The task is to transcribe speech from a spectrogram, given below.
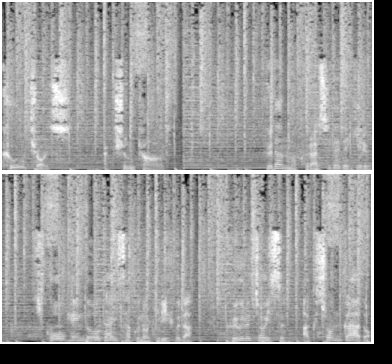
Cool Choice. Action Card. 普段の暮らしでできる気候変動対策の切り札クールチョイスアクションカード。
